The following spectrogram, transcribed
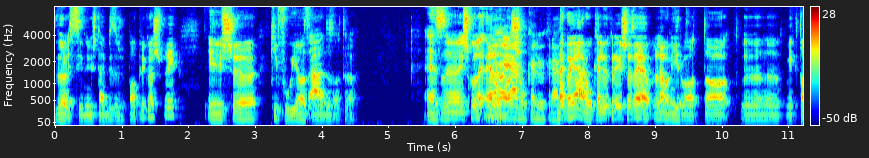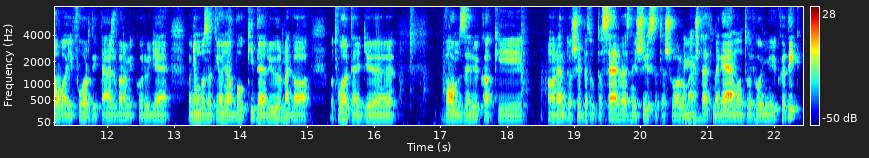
vörös színű tehát biztos, hogy paprika spré, és kifújja az áldozatra. Ez, és akkor le, Meg a járókelőkre. meg a járókelőkre, és az el, le van írva ott a ö, még tavalyi fordításban, amikor ugye a nyomozati anyagból kiderül, meg a, ott volt egy ö, vamzerük, aki a rendőrségbe tudta szervezni, és részletes vallomást tett, meg elmondta, hogy hogy működik,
